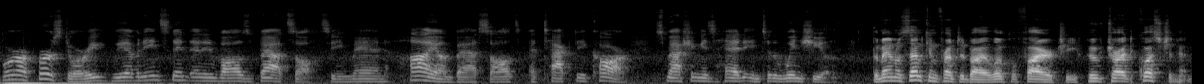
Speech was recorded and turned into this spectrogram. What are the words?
For our first story, we have an incident that involves bath salts. A man high on bath salts attacked a car, smashing his head into the windshield. The man was then confronted by a local fire chief who tried to question him.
